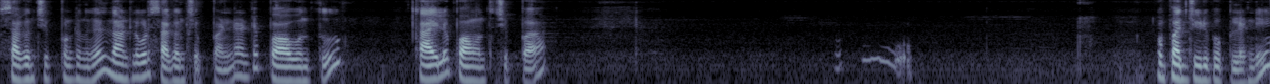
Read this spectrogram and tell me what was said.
సగం చిప్పు ఉంటుంది కదా దాంట్లో కూడా సగం చిప్పండి అంటే పావంతు కాయలో పావంతు చిప్ప. పది జీడిపప్పులండి.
